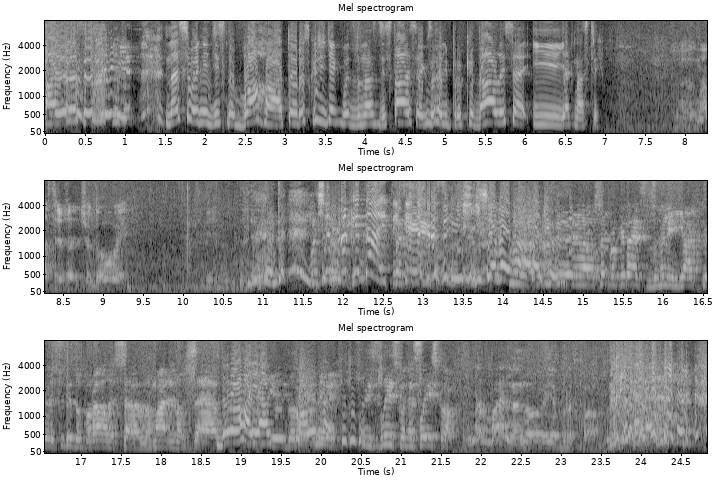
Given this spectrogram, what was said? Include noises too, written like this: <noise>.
А у нас сьогодні, нас сьогодні дійсно багато. Розкажіть, як ви до нас дісталися, як взагалі прокидалися і як настрій? Е, Настрій вже чудовий. Чи прокидаєтесь, я так розумію. Ще так. Ще прокидається взагалі, як е, сюди добиралися, нормально все. Дорога як? І дороги, Холодно? Слизько, не слизько. Нормально, ну я проспав.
